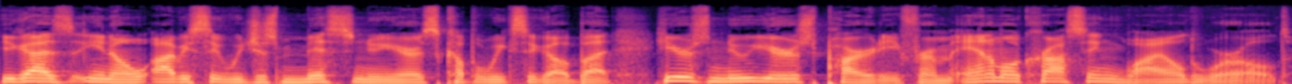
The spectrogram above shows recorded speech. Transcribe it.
You guys, you know, obviously we just missed New Year's a couple weeks ago, but here's New Year's Party from Animal Crossing Wild World.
